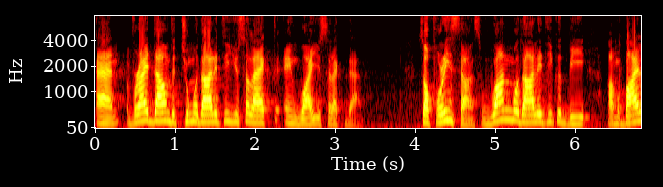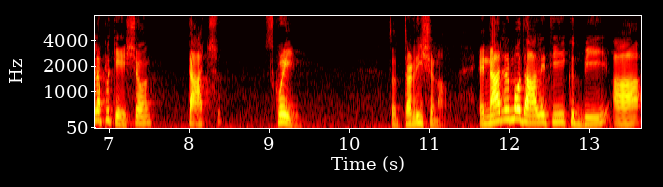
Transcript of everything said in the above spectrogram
And write down the two modalities you select and why you select them. So for instance, one modality could be a mobile application, touch, screen. So traditional. Another modality could be a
